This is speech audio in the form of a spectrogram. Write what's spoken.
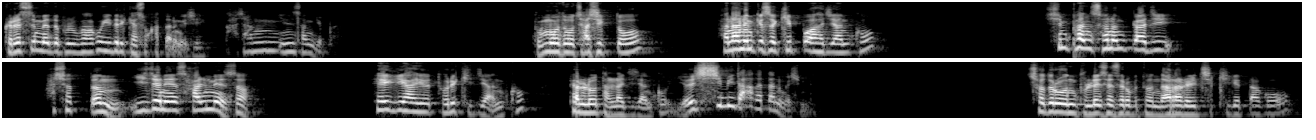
그랬음에도 불구하고 이들이 계속 갔다는 것이 가장 인상 깊어요. 부모도 자식도 하나님께서 기뻐하지 않고 심판 선언까지 하셨던 이전의 삶에서 회개하여 돌이키지 않고 별로 달라지지 않고 열심히 나아갔다는 것입니다. 쳐들어온 블레셋으로부터 나라를 지키겠다고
